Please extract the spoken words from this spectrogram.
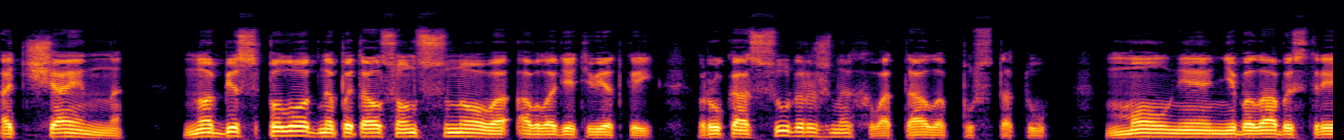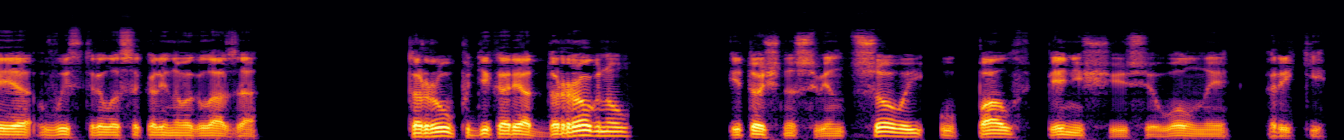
Отчаянно, но бесплодно пытался он снова овладеть веткой. Рука судорожно хватала пустоту. Молния не была быстрее выстрела соколиного глаза. Труп дикаря дрогнул, и точно свинцовый упал в пенящиеся волны реки.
